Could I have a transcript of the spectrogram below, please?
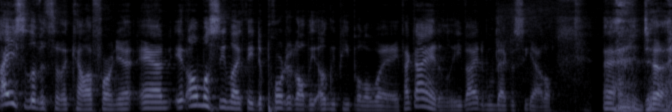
I used to live in Southern California, and it almost seemed like they deported all the ugly people away. In fact, I had to leave. I had to move back to Seattle. And uh,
